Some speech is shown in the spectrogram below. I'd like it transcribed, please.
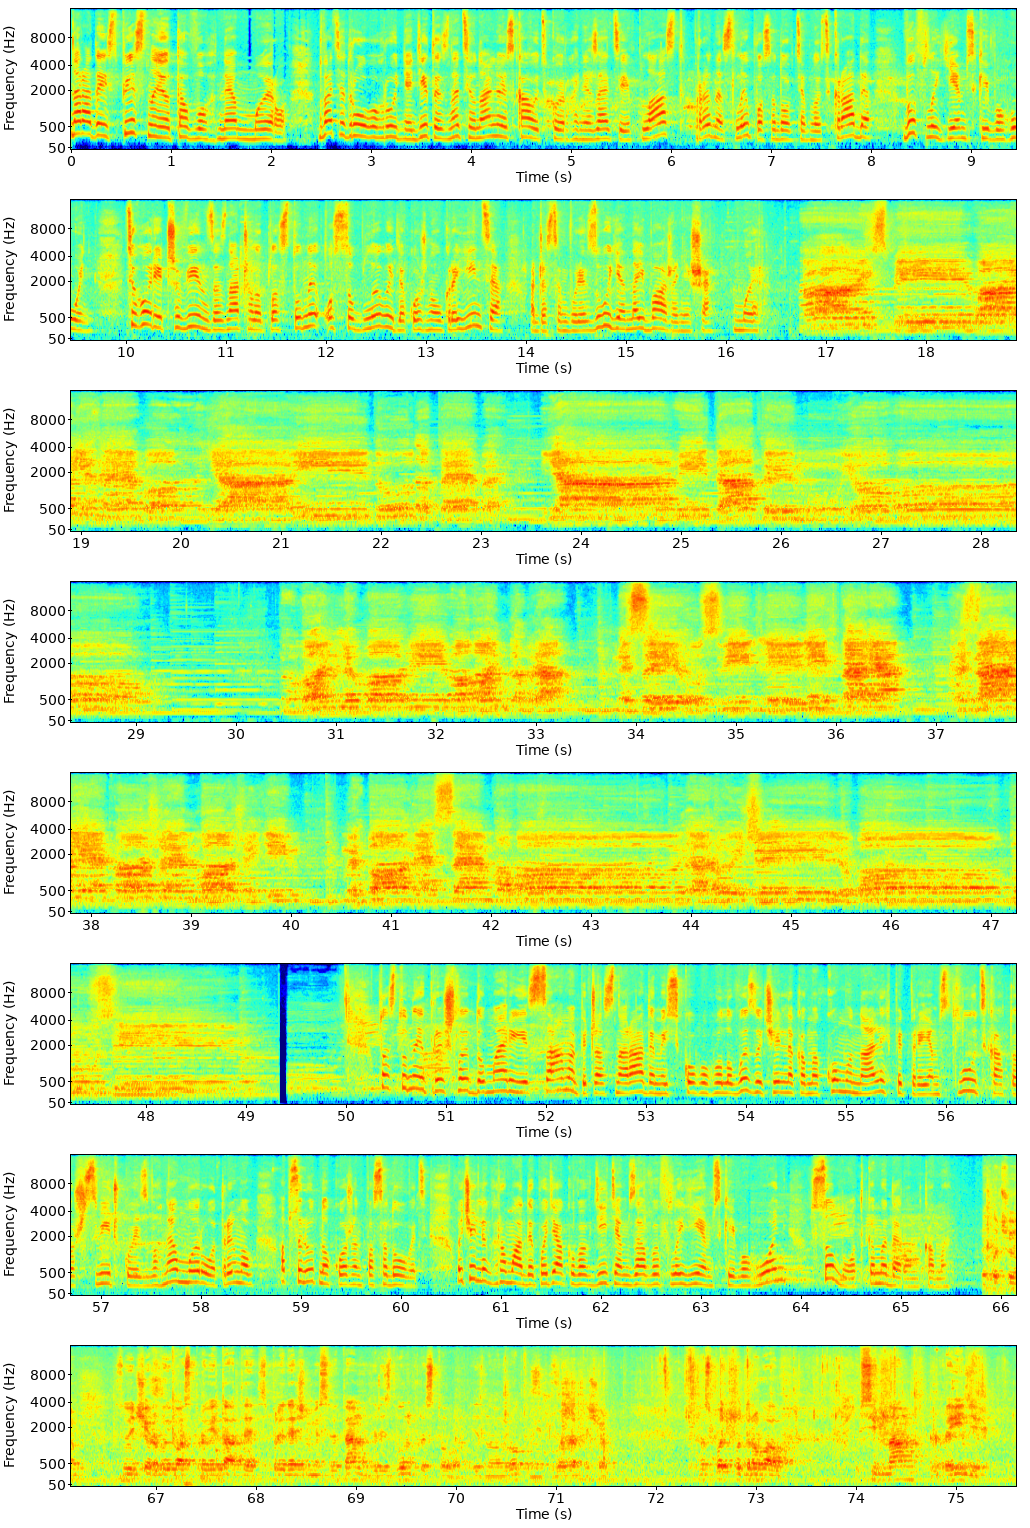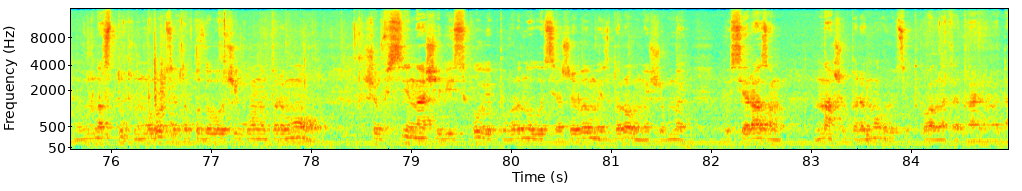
Нарада із піснею та вогнем миру. 22 грудня діти з національної скаутської організації Пласт принесли посадовцям Луцькради вифлеємський вогонь. Цьогоріч він зазначили пластуни особливий для кожного українця, адже символізує найбажаніше мир. любові вогонь добра, неси у світлі ліхтаря, не знає кожен Божий дім, ми понесемо вогонь. Пластуни прийшли до мерії саме під час наради міського голови з очільниками комунальних підприємств Луцька. Тож свічку із вогнем миру отримав абсолютно кожен посадовець. Очільник громади подякував дітям за вифлеємський вогонь солодкими дарунками. Хочу в свою чергу вас привітати з прийдешніми святами, з Різдвом Христовим і з Новим роком і побажати, щоб Господь подарував усім нам, Україні, в наступному році таку довгоочікувану перемогу, щоб всі наші військові повернулися живими і здоровими, щоб ми усі разом нашу перемогу відсвяткували на театральному майдані.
